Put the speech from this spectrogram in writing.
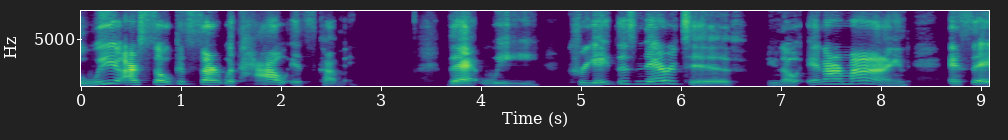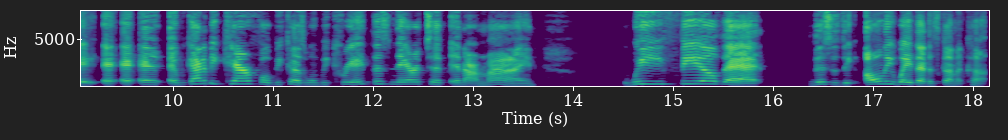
we are so concerned with how it's coming that we create this narrative, you know, in our mind and say, and, and, and we got to be careful because when we create this narrative in our mind, we feel that this is the only way that it's going to come,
